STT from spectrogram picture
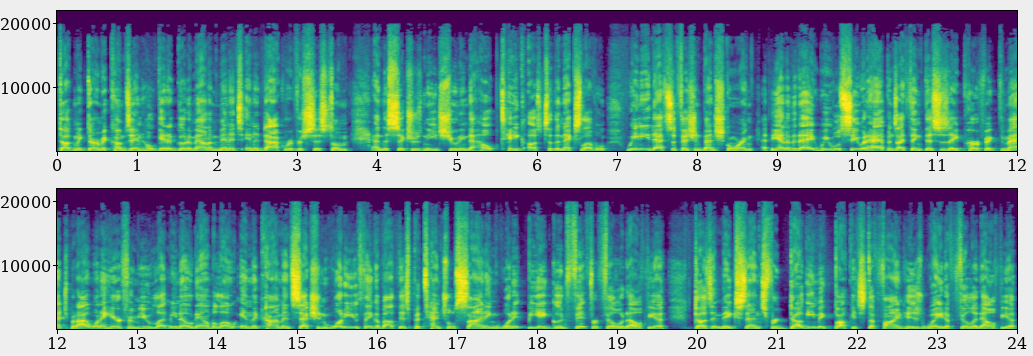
Doug McDermott comes in, he'll get a good amount of minutes in a Doc Rivers system, and the Sixers need shooting to help take us to the next level. We need that sufficient bench scoring. At the end of the day, we will see what happens. I think this is a perfect match, but I want to hear from you. Let me know down below in the comments section. What do you think about this potential signing? Would it be a good fit for Philadelphia? Does it make sense for Dougie McBuckets to find his way to Philadelphia?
